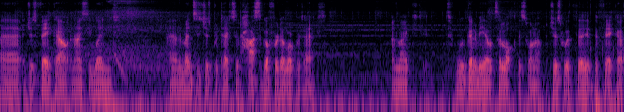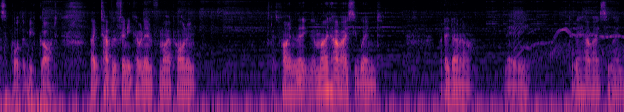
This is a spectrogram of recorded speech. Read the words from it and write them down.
Uh, just fake out an Icy Wind. Uh, the Mence is just protected, has to go for a double protect. And like, we're going to be able to lock this one up just with the, the fake out support that we've got. Like Tapu Fini coming in for my opponent. It's fine. They, they might have Icy Wind. But I don't know. Maybe. Do they have Icy Wind?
